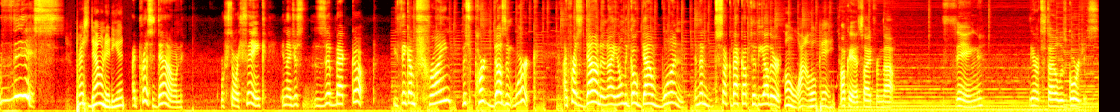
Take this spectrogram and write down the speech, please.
This. Press down, idiot. I press down, or so I think, and I just zip back up. You think I'm trying? This part doesn't work. I press down and I only go down one, and then suck back up to the other. Oh, wow, okay. Okay, aside from that thing, the art style is gorgeous.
